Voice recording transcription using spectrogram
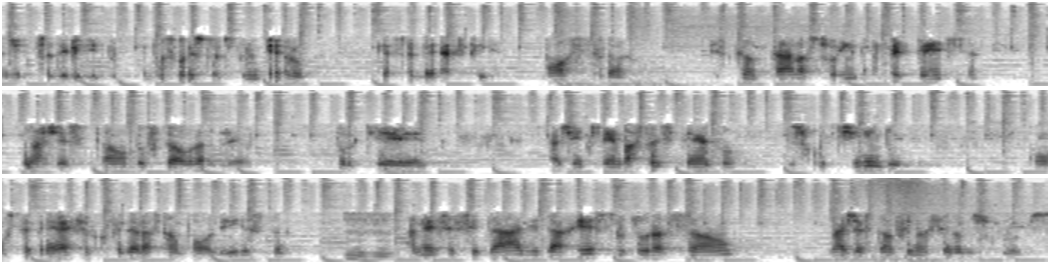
A gente precisa dividir em duas questões. Primeiro, que a CBF mostra escancar a sua incompetência na gestão do futebol brasileiro. Porque a gente vem bastante tempo discutindo com o CBF, com a Federação Paulista, uhum. a necessidade da reestruturação na gestão financeira dos clubes.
